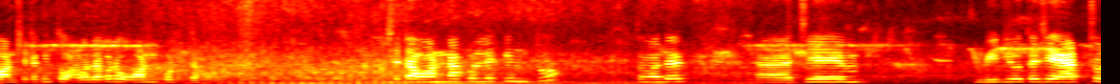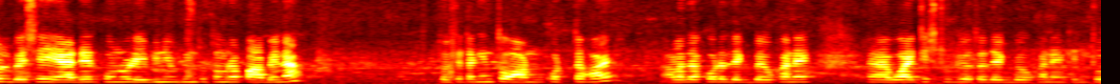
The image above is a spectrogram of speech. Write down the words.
অন সেটা কিন্তু আলাদা করে অন করতে হয় সেটা অন না করলে কিন্তু তোমাদের যে ভিডিওতে যে অ্যাড চলবে, সেই অ্যাডের কোনো রেভিনিউ কিন্তু তোমরা পাবে না। তো সেটা কিন্তু অন করতে হয়। আলাদা করে দেখবে ওখানে ওয়াইটি স্টুডিওতে দেখবে ওখানে কিন্তু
